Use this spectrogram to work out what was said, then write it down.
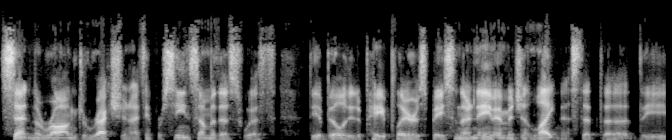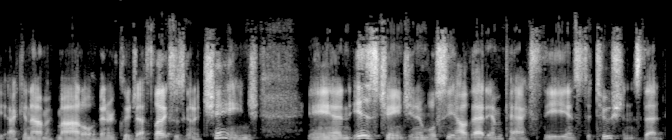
sent in the wrong direction. I think we're seeing some of this with the ability to pay players based on their name, image, and likeness. That the the economic model of intercollegiate athletics is going to change, and is changing, and we'll see how that impacts the institutions that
